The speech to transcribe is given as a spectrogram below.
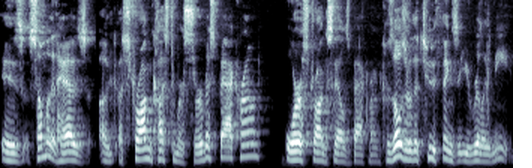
is someone that has a, a strong customer service background or a strong sales background, because those are the two things that you really need.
